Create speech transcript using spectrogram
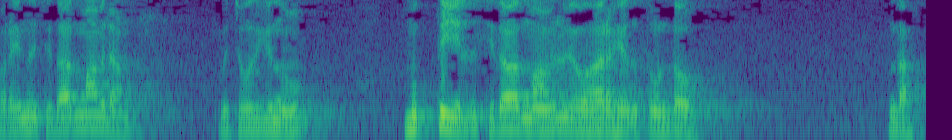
പറയുന്നത് ചിതാത്മാവിലാണ്. ഇപ്പൊ ചോദിക്കുന്നു മുക്തിയിൽ ചിതാത്മാവിൽ വ്യവഹാരഹേതുത്വം ഉണ്ടോ ഉണ്ടാ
